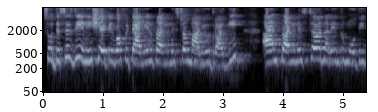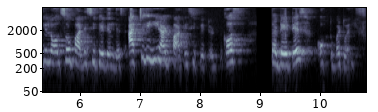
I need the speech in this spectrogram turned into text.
So this is the initiative of Italian Prime Minister Mario Draghi and Prime Minister Narendra Modi will also participate in this. Actually, he had participated because the date is October 12th.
